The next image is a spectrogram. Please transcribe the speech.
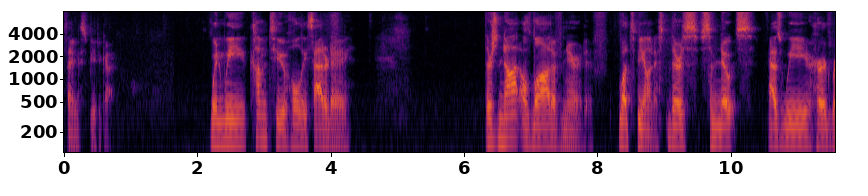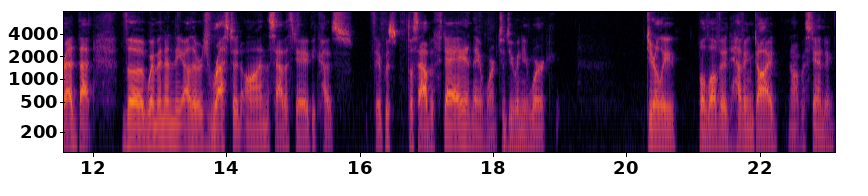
Thanks be to God. When we come to Holy Saturday, there's not a lot of narrative. Let's be honest. There's some notes, as we heard read, that the women and the others rested on the Sabbath day because it was the Sabbath day and they weren't to do any work dearly beloved having died, notwithstanding.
